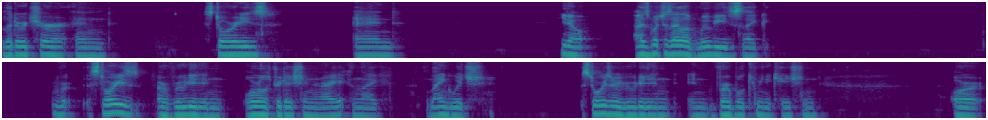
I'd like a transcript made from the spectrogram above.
literature and stories and you know as much as i love movies like r- stories are rooted in oral tradition right? And like language stories are rooted in in verbal communication or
